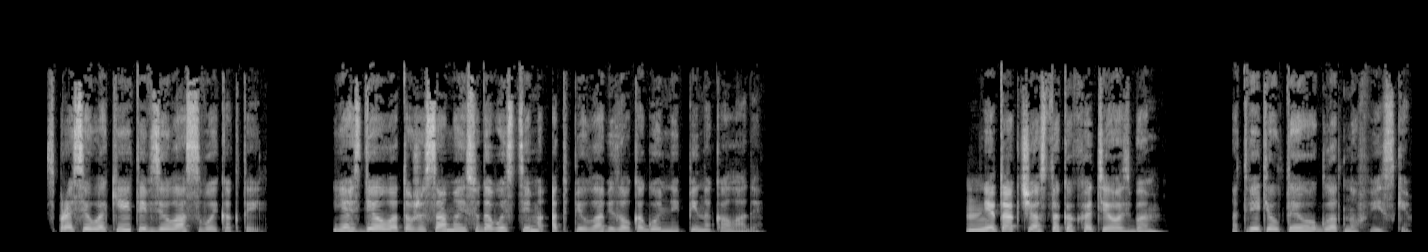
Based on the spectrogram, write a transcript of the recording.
— спросила Кейт и взяла свой коктейль. Я сделала то же самое и с удовольствием отпила безалкогольной пиноколады. «Не так часто, как хотелось бы», — ответил Тео, глотнув виски.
